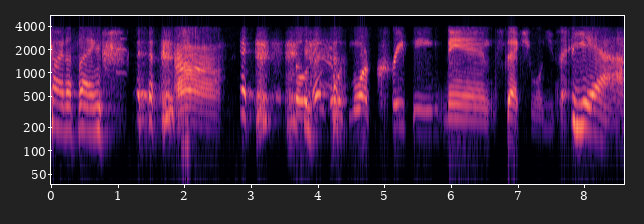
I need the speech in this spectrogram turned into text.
kind of thing. Uh, so it was more creepy than sexual, you think? Yeah,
